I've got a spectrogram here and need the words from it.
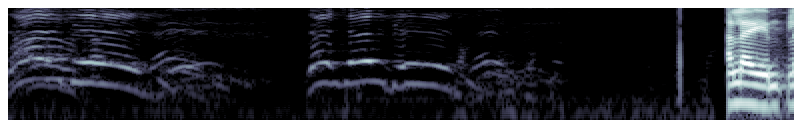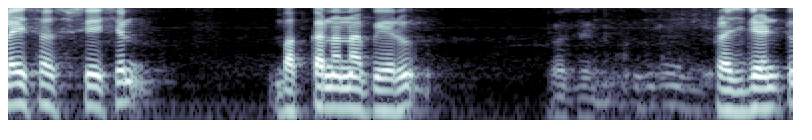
జై జై భీమ్ అలా ఎంప్లాయీస్ అసోసియేషన్ బక్కన్న నా పేరు ప్రెసిడెంట్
